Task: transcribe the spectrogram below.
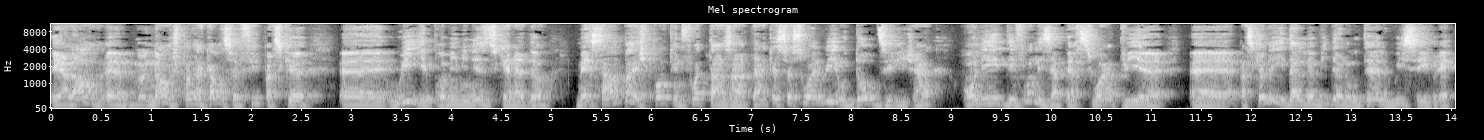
et alors, euh, non, je suis pas d'accord, Sophie, parce que euh, oui, il est premier ministre du Canada, mais ça n'empêche pas qu'une fois de temps en temps, que ce soit lui ou d'autres dirigeants, on les, des fois, on les aperçoit, puis euh, euh, parce que là, il est dans le lobby d'un hôtel, oui, c'est vrai,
